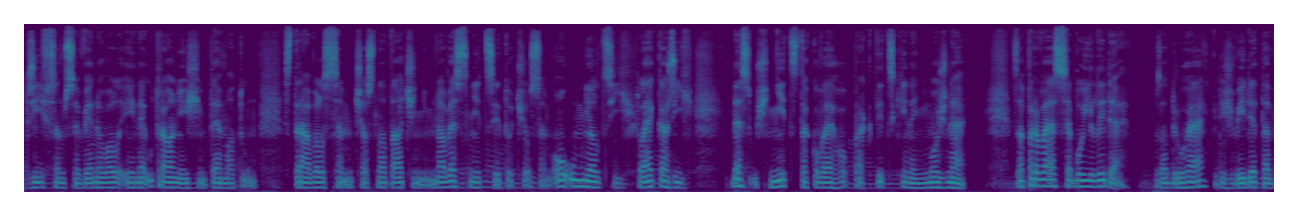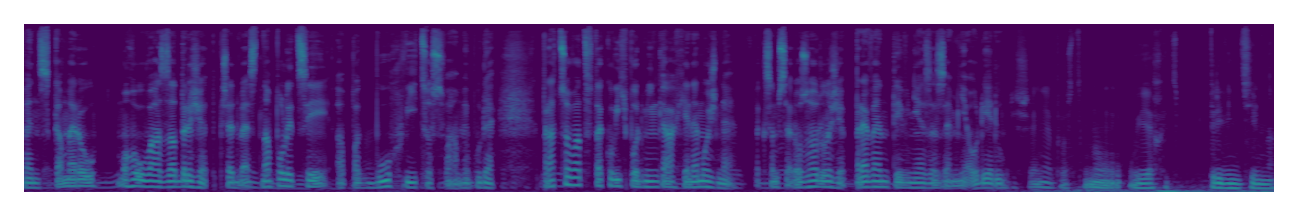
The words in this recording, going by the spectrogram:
Dřív jsem se věnoval i neutrálnějším tématům. Strávil jsem čas natáčením na vesnici, točil jsem o umělcích, lékařích. Dnes už nic takového prakticky není možné. Za prvé se bojí lidé, za druhé, když vyjdete ven s kamerou, mohou vás zadržet, předvést na policii a pak Bůh ví, co s vámi bude. Pracovat v takových podmínkách je nemožné, tak jsem se rozhodl, že preventivně ze země odjedu. Řešení prostě, no, ujechat preventivně.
